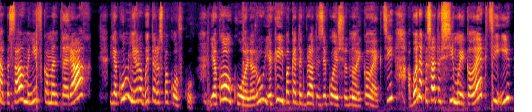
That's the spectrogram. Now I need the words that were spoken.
написали мені в коментарях, яку мені робити розпаковку, якого кольору, який пакетик брати з якоїсь одної колекції, або написати всі мої колекції і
